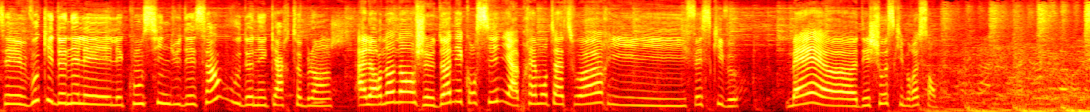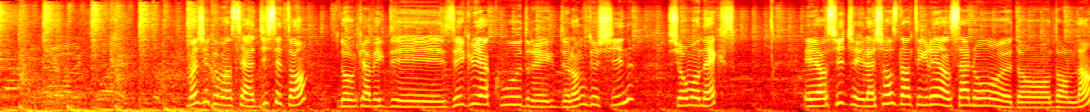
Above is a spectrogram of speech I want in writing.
C'est vous qui donnez les, les consignes du dessin ou vous donnez carte blanche? Alors non, non, je donne les consignes et après mon tatoueur, il fait ce qu'il veut. Mais euh, des choses qui me ressemblent. Moi j'ai commencé à 17 ans, donc avec des aiguilles à coudre et de langue de Chine sur mon ex. Et ensuite j'ai eu la chance d'intégrer un salon euh, dans, dans le Lin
